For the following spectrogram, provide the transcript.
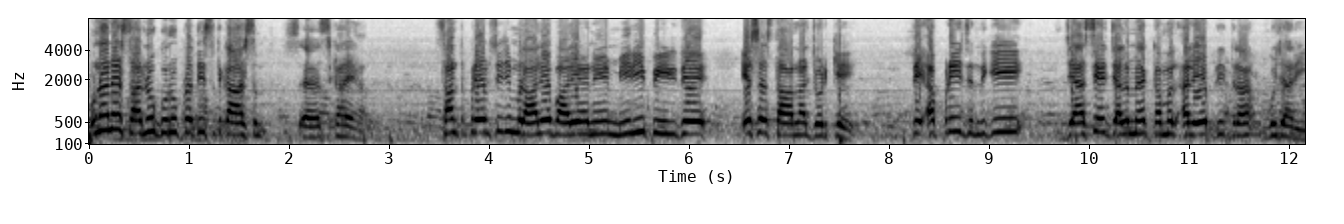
ਉਹਨਾਂ ਨੇ ਸਾਨੂੰ ਗੁਰੂ ਪ੍ਰਤੀ ਸਤਿਕਾਰ ਸਿਖਾਇਆ। ਸੰਤ ਪ੍ਰੇਮ ਸਿੰਘ ਜੀ ਮਰਾਲੇ ਵਾਲਿਆਂ ਨੇ ਮੀਰੀ ਪੀਰ ਦੇ ਇਸ ਸਥਾਨ ਨਾਲ ਜੁੜ ਕੇ ਤੇ ਆਪਣੀ ਜ਼ਿੰਦਗੀ ਜੈਸੇ ਜਲ ਮੈਂ ਕਮਲ ਅਲੇਪ ਦੀ ਤਰ੍ਹਾਂ ਗੁਜ਼ਾਰੀ।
